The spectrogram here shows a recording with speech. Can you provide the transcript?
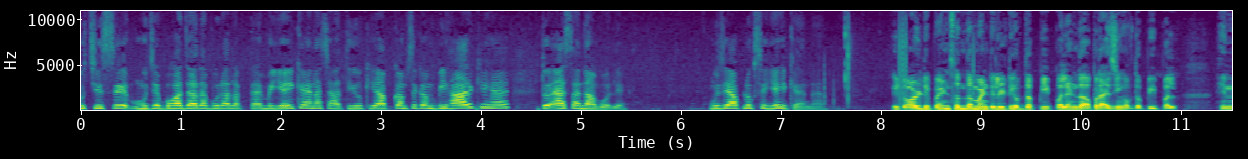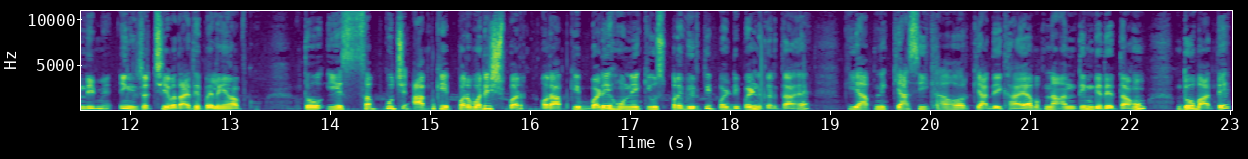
उस चीज़ से मुझे बहुत ज़्यादा बुरा लगता है। मैं यही कहना चाहती हूँ कि आप कम से कम बिहार के हैं तो ऐसा ना बोले। मुझे आप लोग से यही कहना है। It all depends on the mentality of the people and the uprising of the people Hindi में। इंग्लिश अच्छी बताए थे पहले ही आपको। तो ये सब कुछ आपके परवरिश पर और आपके बड़े होने की उस प्रवृत्ति पर डिपेंड करता है कि आपने क्या सीखा है और क्या देखा है। अब अपना अंतिम दे देता हूँ। दो बातें।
